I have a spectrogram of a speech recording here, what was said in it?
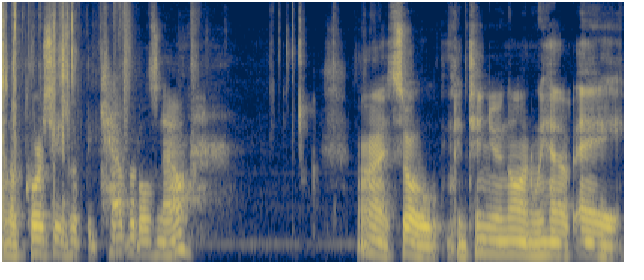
And of course he's with the Capitals now. Alright, so continuing on, we have a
